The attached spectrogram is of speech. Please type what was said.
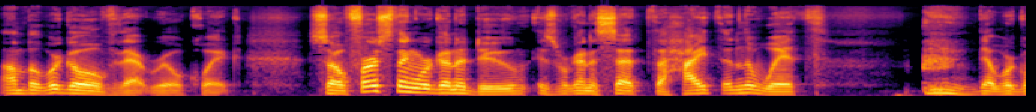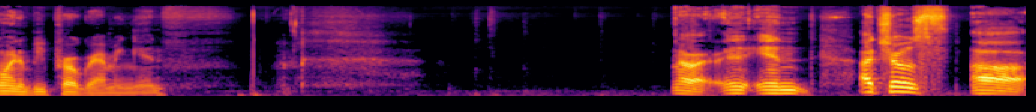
Um, but we'll go over that real quick. So first thing we're going to do is we're going to set the height and the width that we're going to be programming in. All right, and, and I chose uh,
